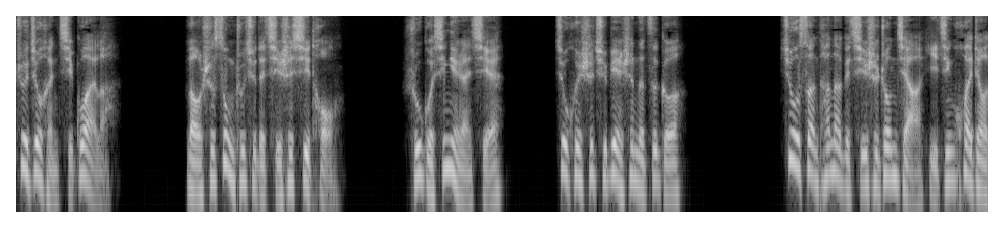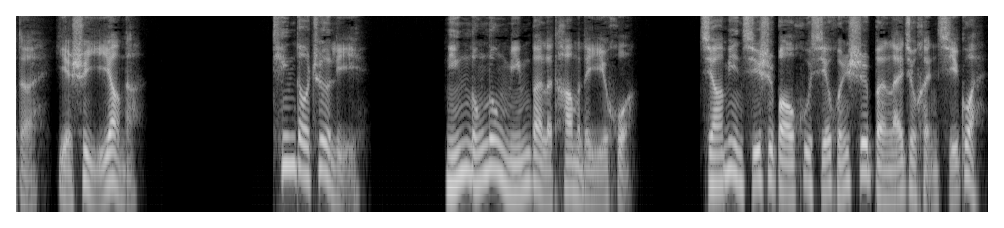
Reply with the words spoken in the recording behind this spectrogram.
这就很奇怪了。老师送出去的骑士系统，如果心念染邪，就会失去变身的资格。就算他那个骑士装甲已经坏掉的，也是一样的。听到这里，宁龙龙明白了他们的疑惑。假面骑士保护邪魂师本来就很奇怪，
